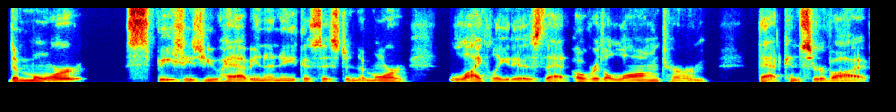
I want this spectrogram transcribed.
The more species you have in an ecosystem, the more likely it is that over the long term, that can survive,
